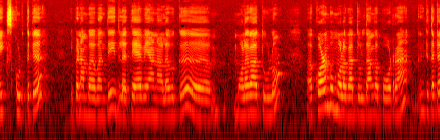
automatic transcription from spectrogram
மிக்ஸ் கொடுத்துட்டு இப்போ நம்ம வந்து இதில் தேவையான அளவுக்கு மிளகாத்தூளும் குழம்பு மிளகாத்தூள் தாங்க போடுறேன். கிட்டத்தட்ட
